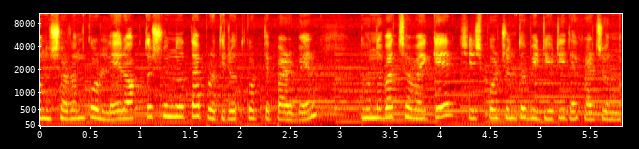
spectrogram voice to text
অনুসরণ করলে রক্তশূন্যতা প্রতিরোধ করতে পারবেন। ধন্যবাদ সবাইকে। শেষ পর্যন্ত ভিডিওটি দেখার জন্য।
